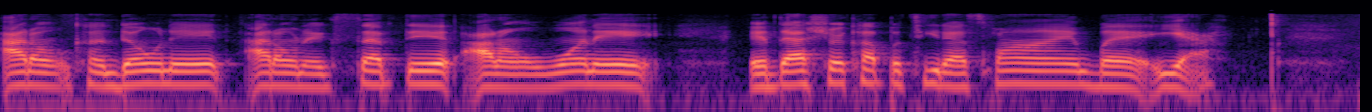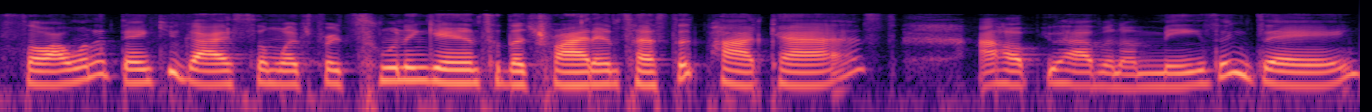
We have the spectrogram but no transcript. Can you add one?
I don't condone it. I don't accept it. I don't want it. If that's your cup of tea, that's fine. But yeah. So I want to thank you guys so much for tuning in to the Tried and Tested podcast. I hope you have an amazing day.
